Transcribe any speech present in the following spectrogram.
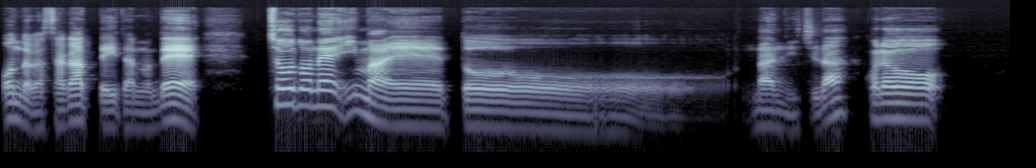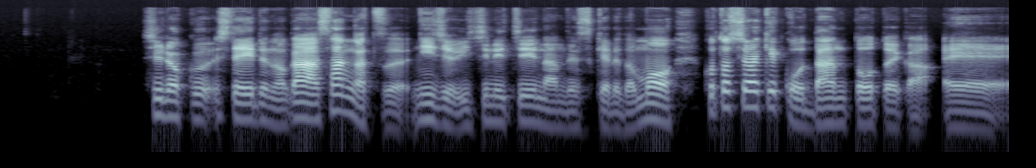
温度が下がっていたので、ちょうどね、今、えっ、ー、と、何日だ？これを収録しているのが3月21日なんですけれども、今年は結構暖冬というか、え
